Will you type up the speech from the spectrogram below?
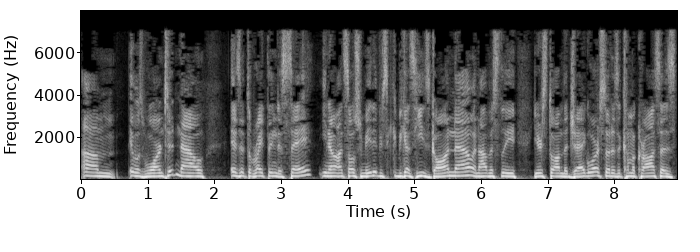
um, it was warranted. Now, is it the right thing to say, you know, on social media because- he's gone now and obviously you're still on the Jaguar. So does it come across as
